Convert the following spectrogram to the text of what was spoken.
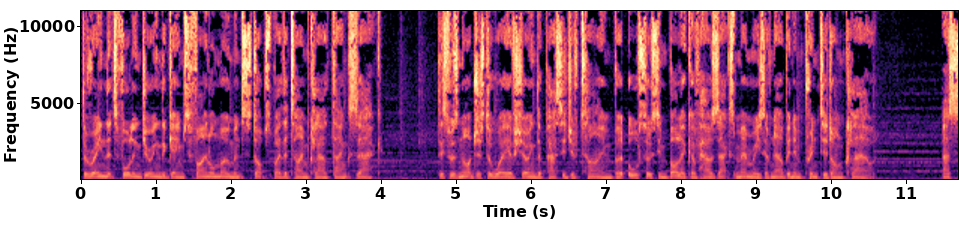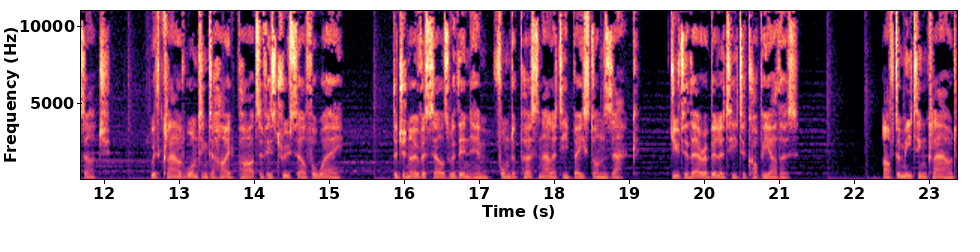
The rain that's falling during the game's final moments stops by the time Cloud thanks Zack. This was not just a way of showing the passage of time, but also symbolic of how Zack's memories have now been imprinted on Cloud. As such, with Cloud wanting to hide parts of his true self away, the Jenova cells within him formed a personality based on Zack, due to their ability to copy others. After meeting Cloud,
